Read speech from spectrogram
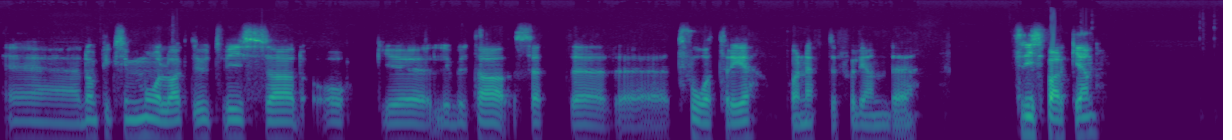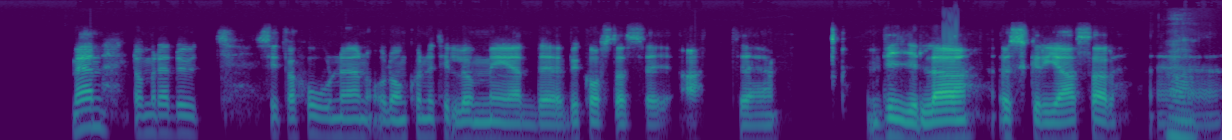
eh, de fick sin målvakt utvisad och eh, Libertad sätter eh, 2-3 på den efterföljande frisparken. Men de redde ut situationen och de kunde till och med eh, bekosta sig att eh, vila Öskriasar eh, ja.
